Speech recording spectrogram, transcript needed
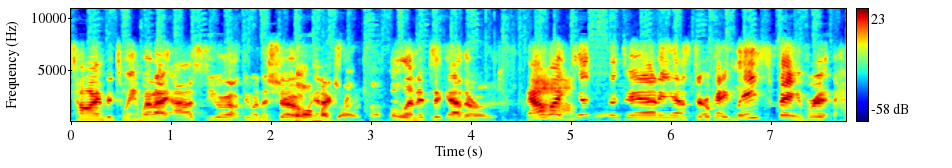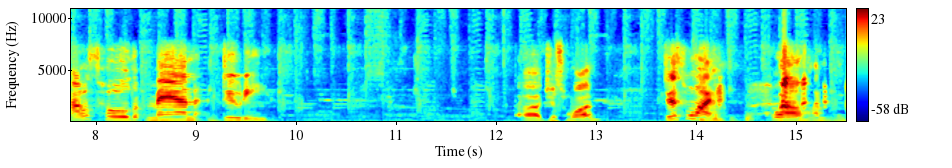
time between when I asked you about doing the show oh and actually god, pulling it together. Right. Now I get the Danny Hester. Okay, least favorite household man duty. Uh, just one. Just one. Well, I mean,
